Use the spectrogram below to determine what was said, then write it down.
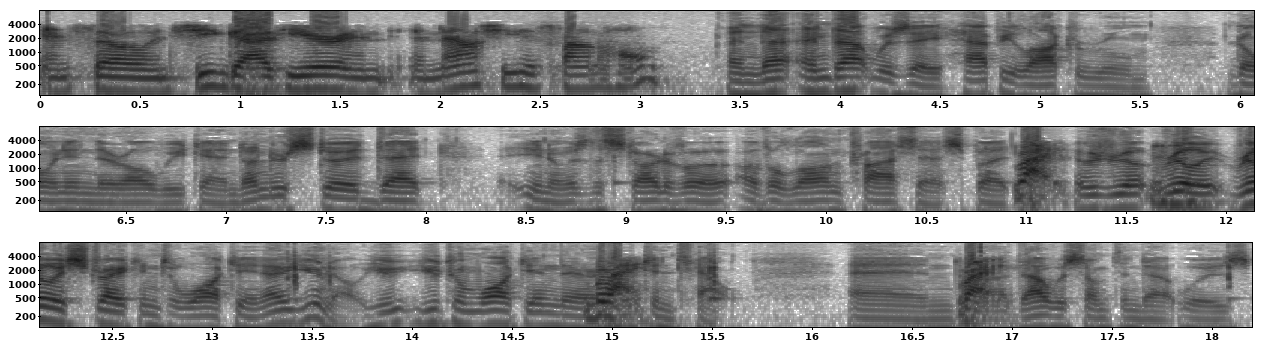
And so, and she got here, and and now she has found a home. And that and that was a happy locker room going in there all weekend. Understood that you know it was the start of a of a long process, but Right. it was real, Mhm. really really striking to walk in. Uh, You know, you you can walk in there and Right. you can tell, and uh, Right. that was something that was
